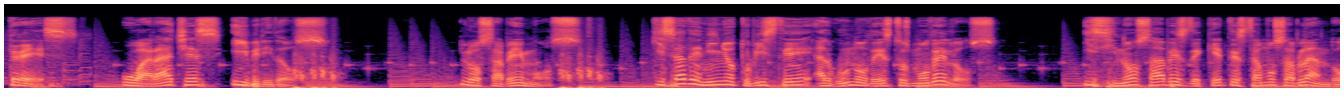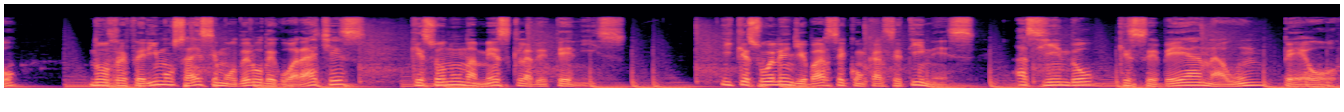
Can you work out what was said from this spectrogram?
3. Huaraches híbridos. Lo sabemos. Quizá de niño tuviste alguno de estos modelos. Y si no sabes de qué te estamos hablando, nos referimos a ese modelo de guaraches que son una mezcla de tenis y que suelen llevarse con calcetines, haciendo que se vean aún peor.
